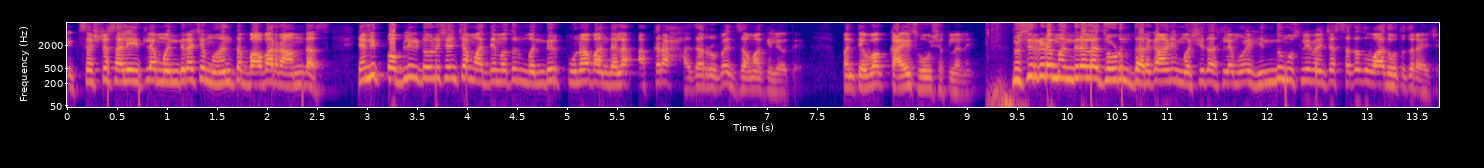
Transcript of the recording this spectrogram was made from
एकसष्ट साली इथल्या मंदिराचे महंत बाबा रामदास यांनी पब्लिक डोनेशनच्या माध्यमातून मंदिर पुन्हा बांधायला अकरा हजार रुपये जमा केले होते. पण तेव्हा काहीच होऊ शकलं नाही. दुसरीकडे मंदिराला जोडून दर्गा आणि मशीद असल्यामुळे हिंदू मुस्लिम यांच्यात सतत वाद होतच राहायचे.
